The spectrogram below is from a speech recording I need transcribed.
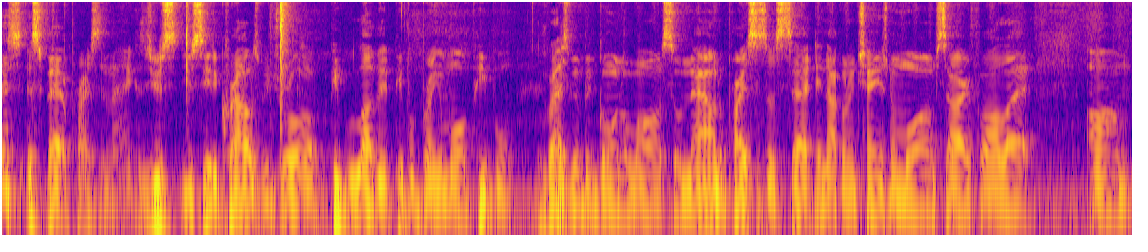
it's, it's fair pricing, man. Because you you see the crowds we draw, people love it. People bringing more people. Right. It's been been going along. So now the prices are set. They're not going to change no more. I'm sorry for all that. Um,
